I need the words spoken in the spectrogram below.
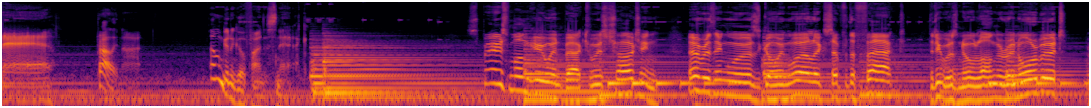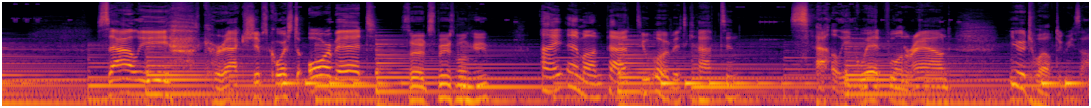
Nah, probably not. I'm gonna go find a snack. Space Monkey went back to his charting. Everything was going well except for the fact that he was no longer in orbit. Sally, correct ship's course to orbit. Said Space Monkey. I am on path to orbit, Captain. Sally, quit fooling around. You're 12 degrees off.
